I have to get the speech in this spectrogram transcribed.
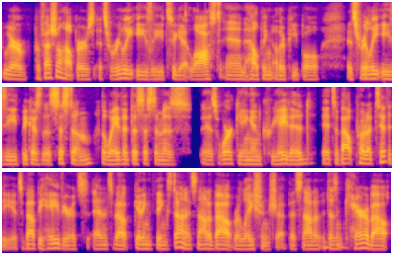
we are professional helpers. It's really easy to get lost in helping other people. It's really easy because the system the way that the system is is working and created it's about productivity. It's about behavior. It's and it's about getting things done. It's not about relationship. It's not a, it doesn't care about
